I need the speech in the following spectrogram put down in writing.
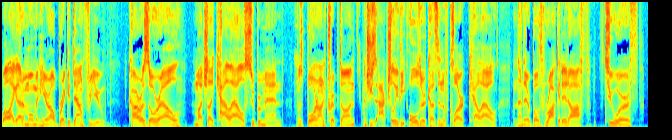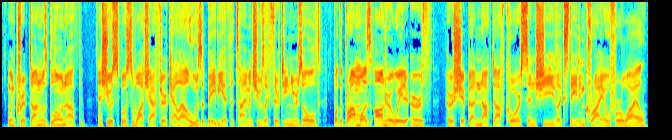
well, I got a moment here, I'll break it down for you. Kara Zor-El, much like Kal-El, Superman, was born on Krypton, and she's actually the older cousin of Clark, Kal-El. And they're both rocketed off to Earth when Krypton was blown up, and she was supposed to watch after Kal-El, who was a baby at the time, and she was like 13 years old. But the problem was, on her way to Earth, her ship got knocked off course, and she like stayed in cryo for a while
